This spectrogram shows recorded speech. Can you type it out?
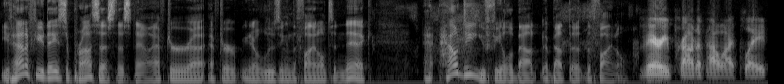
you've had a few days to process this now after uh, after you know losing in the final to Nick. H- how do you feel about about the the final? Very proud of how I played.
